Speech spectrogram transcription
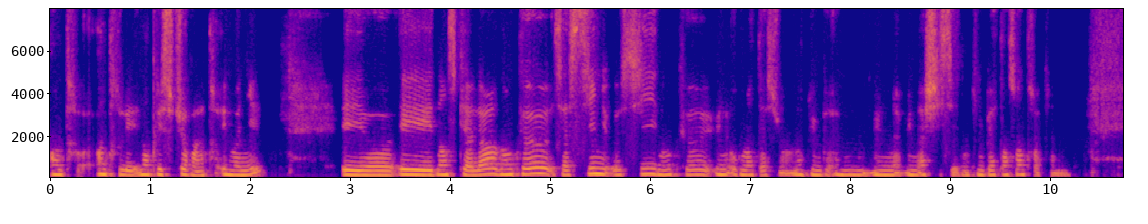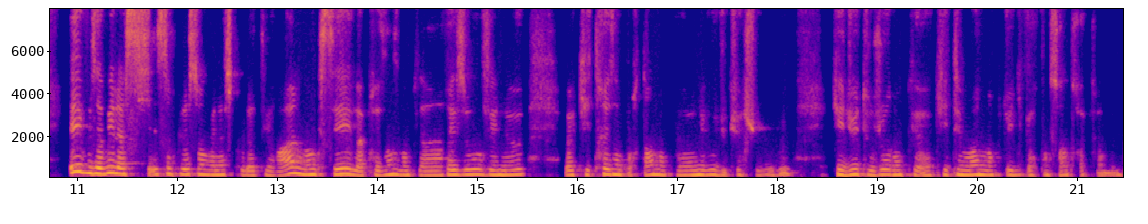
entre, entre les, donc les sutures vont être éloignées. Et, et, dans ce cas-là, donc, ça signe aussi donc, une augmentation, donc une, une, une HIC, donc une hypertension intracrânienne. Et vous avez la circulation veineuse collatérale, donc c'est la présence d'un réseau veineux euh, qui est très important donc, au niveau du cuir chevelu, qui est dû toujours, donc, euh, qui témoigne donc, de l'hypertension intracrânienne.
